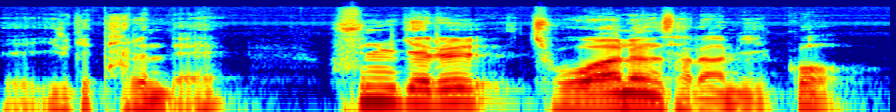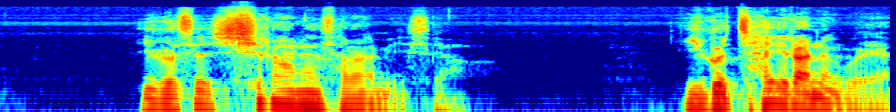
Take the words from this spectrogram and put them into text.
이렇게 다른데 훈계를 좋아하는 사람이 있고 이것을 싫어하는 사람이 있어요. 이거 차이라는 거예요.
